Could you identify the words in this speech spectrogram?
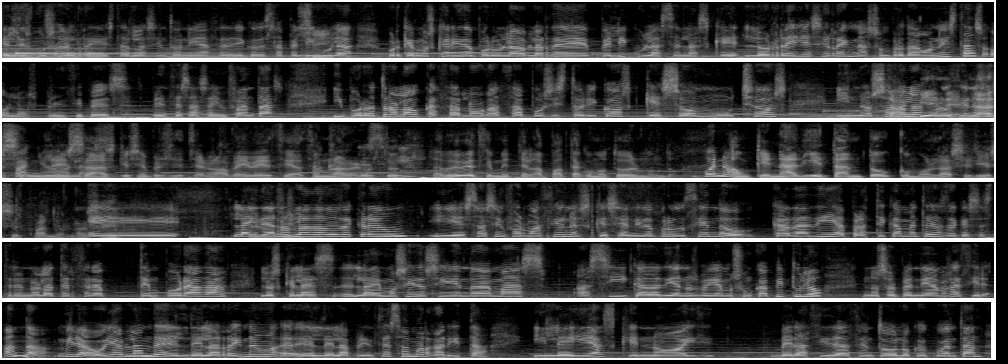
El discurso del rey, esta es la sintonía, Federico, de esa película, porque hemos querido, por un lado, hablar de películas en las que los reyes y reinas son protagonistas, o los príncipes, princesas e infantas, y por otro lado, cazar los gazapos históricos, que son muchos, y no solo También las producciones en las españolas. inglesas, que siempre se dice, no, la BBC hace Ah, una reconstrucción. sí. La BBC mete la pata como todo el mundo. Bueno. Aunque nadie tanto como en las series españolas. ¿eh? Eh, la idea nos la ha dado The Crown y esas informaciones que se han ido produciendo cada día prácticamente desde que se estrenó la tercera temporada, los que las- la hemos ido siguiendo además así, cada día nos veíamos un capítulo, nos sorprendíamos de decir, anda, mira, hoy hablan del de la reina, eh, el de la princesa Margarita y leías que no hay veracidad en todo lo que cuentan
